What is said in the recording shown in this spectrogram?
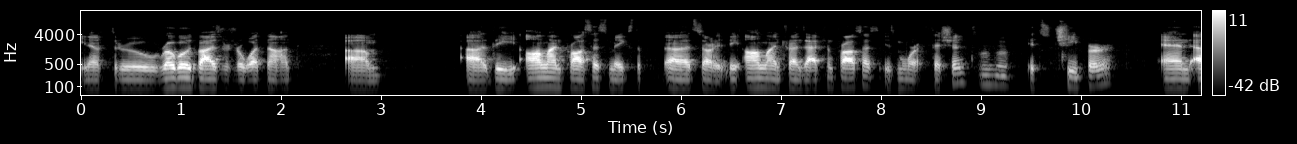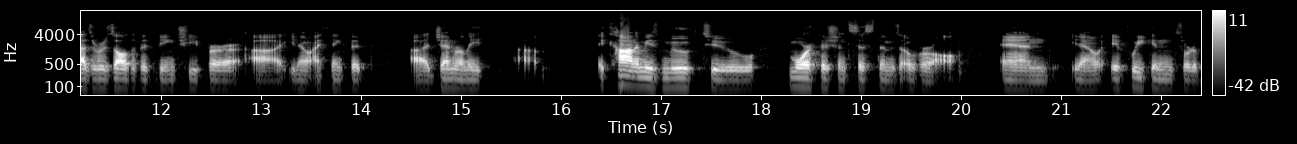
you know through robo advisors or whatnot. Um, uh, the online process makes the uh, sorry the online transaction process is more efficient. Mm-hmm. It's cheaper, and as a result of it being cheaper, uh, you know I think that uh, generally economies move to more efficient systems overall. And you know, if we can sort of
